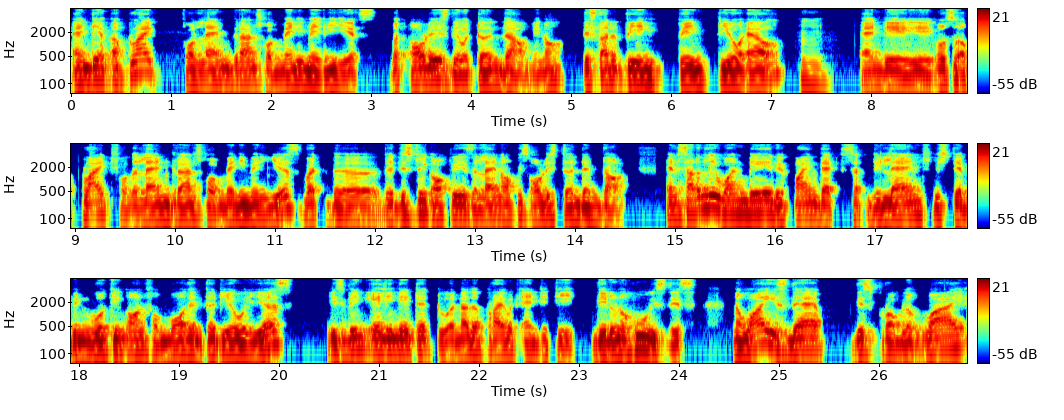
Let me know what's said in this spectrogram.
And they have applied for land grants for many, many years, but always they were turned down, you know. They started paying paying TOL Hmm. And they also applied for the land grants for many, many years, but the, the district office, the land office always turned them down. And suddenly one day they find that the land which they've been working on for more than 30 over years is being alienated to another private entity. They don't know who is this. Now, why is there this problem? Why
